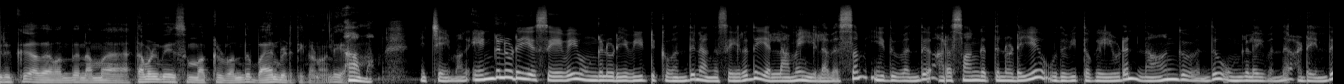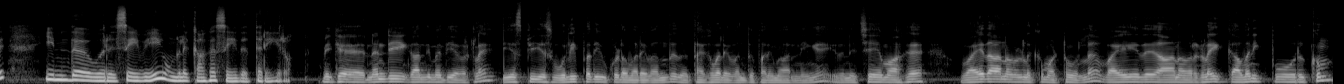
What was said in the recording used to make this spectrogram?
இருக்குது அதை வந்து நம்ம தமிழ் பேசும் மக்கள் வந்து பயன்படுத்திக்கணும் இல்லையா? ஆமாம் நிச்சயமாக. எங்களுடைய சேவை உங்களுடைய வீட்டுக்கு வந்து நாங்கள் செய்கிறது எல்லாமே இலவசம். இது வந்து அரசாங்கத்தினுடைய உதவித்தொகையுடன் நாங்கள் வந்து உங்களை வந்து அடைந்து இந்த ஒரு சேவையை உங்களுக்காக செய்து தருகிறோம். மிக நன்றி காந்திமதி அவர்களே. எஸ்பிஎஸ் ஒலிப்பதிவு கூட வரை வந்து இந்த தகவலை வந்து பரிமாறினீங்க. இது நிச்சயமாக வயதானவர்களுக்கு மட்டும் இல்லை வயது ஆனவர்களை கவனிப்போருக்கும்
